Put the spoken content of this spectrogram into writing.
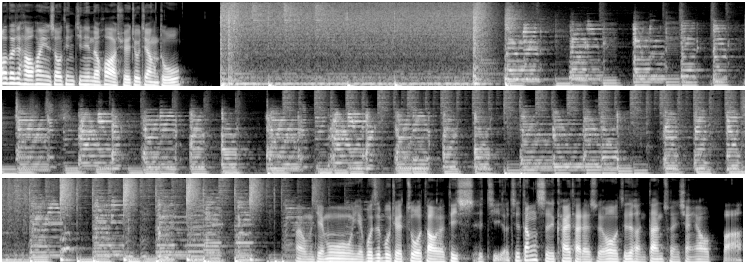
Hello，大家好，欢迎收听今天的化学就这样读。哎，我们节目也不知不觉做到了第十集了。其实当时开台的时候，只是很单纯想要把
